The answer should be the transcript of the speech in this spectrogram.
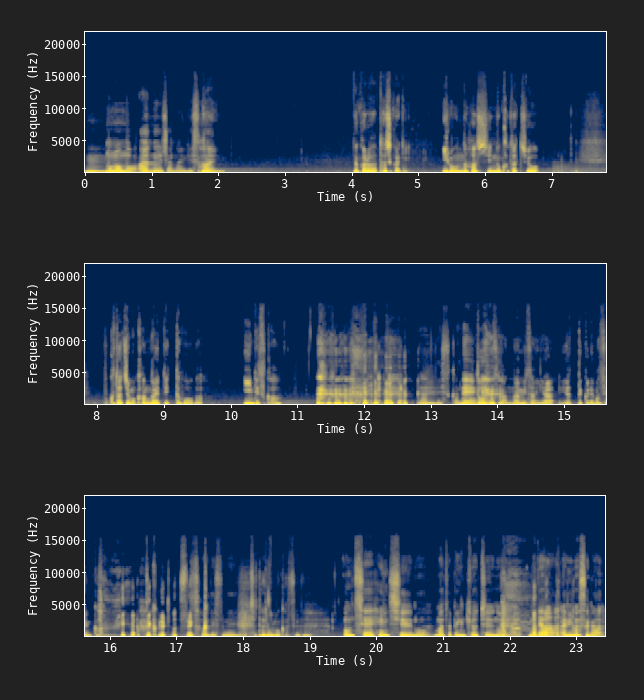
ものもあるじゃないですか、はい。だから確かにいろんな発信の形を僕たちも考えていった方がいいんですか？なんですかね。どうですか？ナミさんややってくれませんか？やってくれませんか？そうですね。ちょ他っと人任せだ音声編集もまだ勉強中の身ではありますが。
